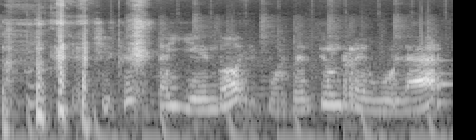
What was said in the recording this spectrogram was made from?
El chiste está yendo y volverte un regular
